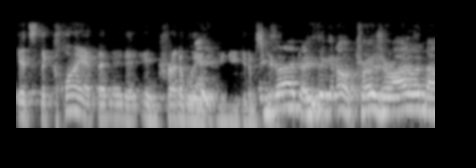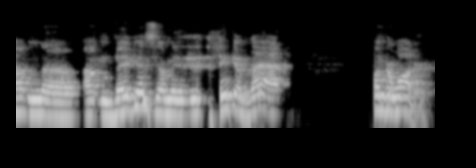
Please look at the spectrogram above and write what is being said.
it's the client that made it incredibly right. unique and obscure. Exactly. You're thinking, oh, Treasure Island out in uh, out in Vegas. I mean, think of that underwater.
